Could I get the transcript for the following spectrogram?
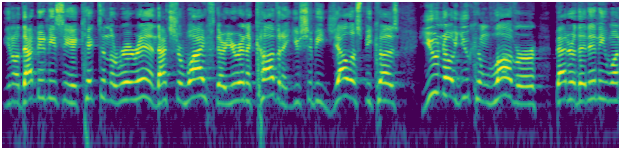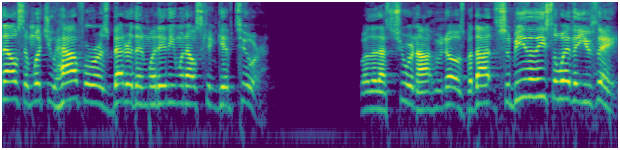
you know, that dude needs to get kicked in the rear end. That's your wife there. You're in a covenant. You should be jealous because you know you can love her better than anyone else, and what you have for her is better than what anyone else can give to her. Whether that's true or not, who knows? But that should be at least the way that you think.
